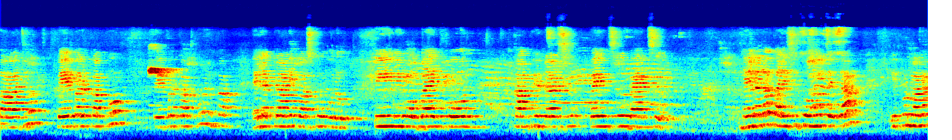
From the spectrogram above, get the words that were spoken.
గాజు పేపర్ కప్పు పేపర్ కప్పు ఇంకా ఎలక్ట్రానిక్ వస్తువులు TV mobile phone computers pens bags. నేలలో కలిసిపోని చెత్త ఇప్పుడు మనం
